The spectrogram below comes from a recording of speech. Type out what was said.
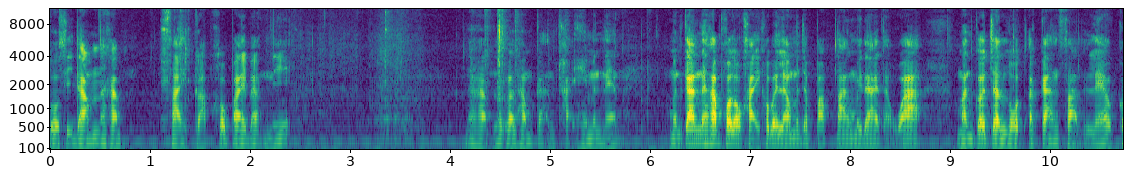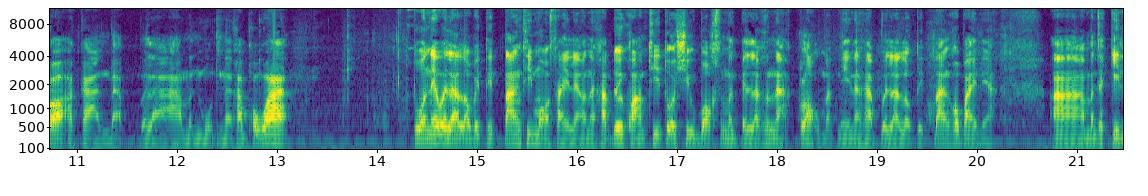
ตัวสีดำนะครับ ใส่กลับเข้าไปแบบนี้ นะครับ แล้วก็ทำการไขให้มันแน่น เหมือนกันนะครับ พอเราไขเข้าไปแล้วมันจะปรับตั้งไม่ได้ แต่ว่ามันก็จะลดอาการสั่นแล้วก็อาการแบบเวลามันหมุนนะครับ เพราะว่าตัวนี้เวลาเราไปติดตั้งที่มอไซค์แล้วนะครับ ด้วยความที่ตัวชิลบ็อกซ์มันเป็นลักษณะกล่องแบบนี้นะครับ เวลาเราติดตั้งเข้าไปเนี่ยมันจะกิน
